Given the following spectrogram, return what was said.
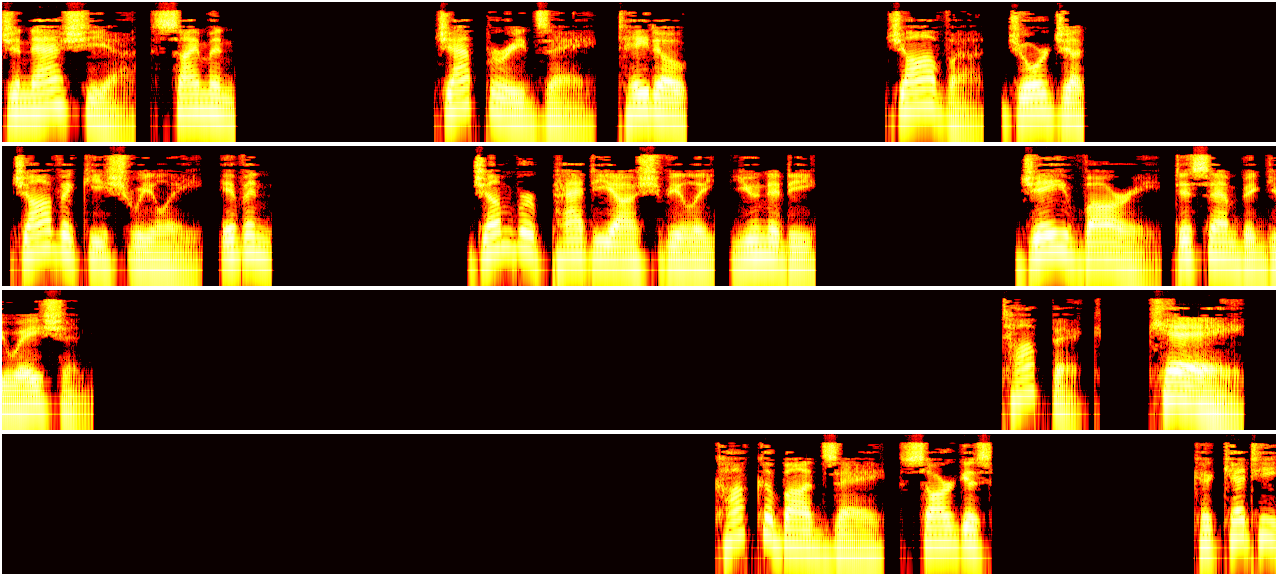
Janashia, Simon. Japaridze, Tato. Java, Georgia. Javakishvili, Ivan. Jumber Patiashvili, Unity. J. Vari disambiguation. Topic K. Kakabadze, Sargas Kakheti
